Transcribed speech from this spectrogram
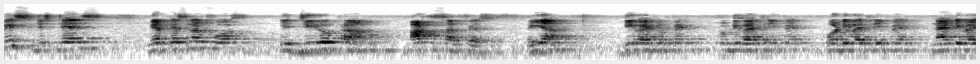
which distance gravitational force is zero from earth surface भैया d by 2 पे 2 d by 3 पे 4 d by 3 पे 9 d by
